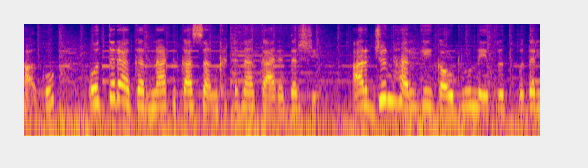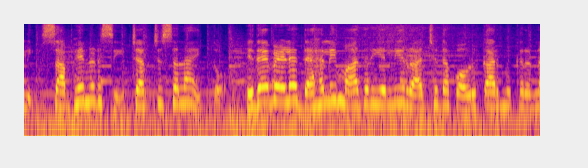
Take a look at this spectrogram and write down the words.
ಹಾಗೂ ಉತ್ತರ ಕರ್ನಾಟಕ ಸಂಘಟನಾ ಕಾರ್ಯದರ್ಶಿ ಅರ್ಜುನ್ ಹಲ್ಗಿ ಗೌಡ್ರು ನೇತೃತ್ವದಲ್ಲಿ ಸಭೆ ನಡೆಸಿ ಚರ್ಚಿಸಲಾಯಿತು. ಇದೇ ವೇಳೆ ದೆಹಲಿ ಮಾದರಿಯಲ್ಲಿ ರಾಜ್ಯದ ಪೌರಕಾರ್ಮಿಕರನ್ನ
